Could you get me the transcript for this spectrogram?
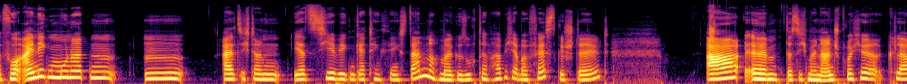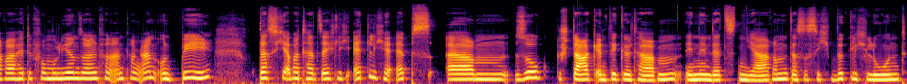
vor einigen Monaten, mh, hm, als ich dann jetzt hier wegen Getting Things Done nochmal gesucht habe, habe ich aber festgestellt, A, äh, dass ich meine Ansprüche klarer hätte formulieren sollen von Anfang an und B, dass sich aber tatsächlich etliche Apps ähm, so stark entwickelt haben in den letzten Jahren, dass es sich wirklich lohnt,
